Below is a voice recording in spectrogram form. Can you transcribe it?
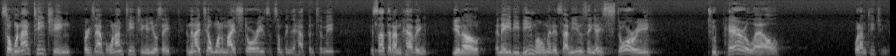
So when I'm teaching, for example, when I'm teaching and you'll say, and then I tell one of my stories of something that happened to me, it's not that I'm having, you know, an ADD moment, it's I'm using a story to parallel what I'm teaching you.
